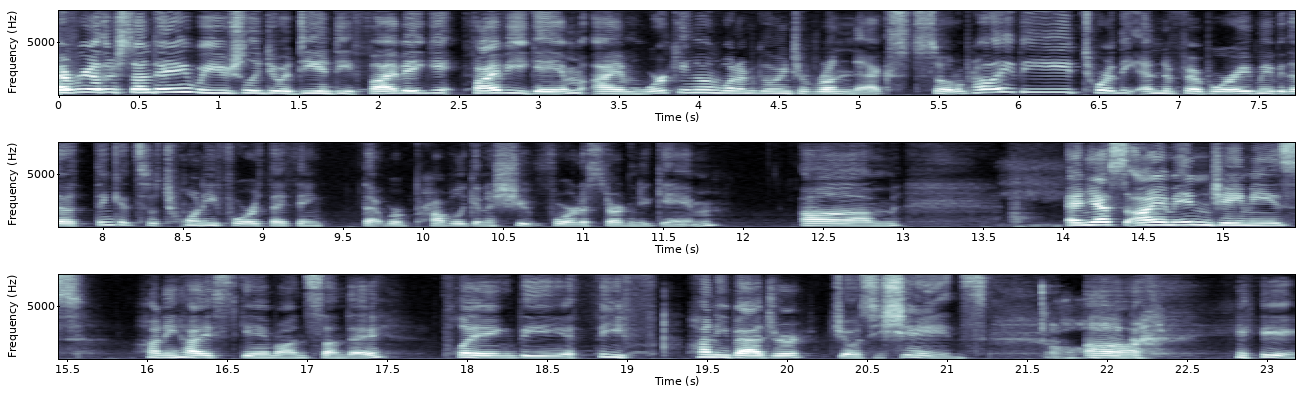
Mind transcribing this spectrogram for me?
Every other Sunday, we usually do a D&D 5A ga- 5e game. I am working on what I'm going to run next, so it'll probably be toward the end of February, maybe the I think it's the 24th, I think that we're probably going to shoot for to start a new game. Um and yes, I am in Jamie's Honey Heist game on Sunday, playing the thief honey badger, Josie Shades. Oh, Uh,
